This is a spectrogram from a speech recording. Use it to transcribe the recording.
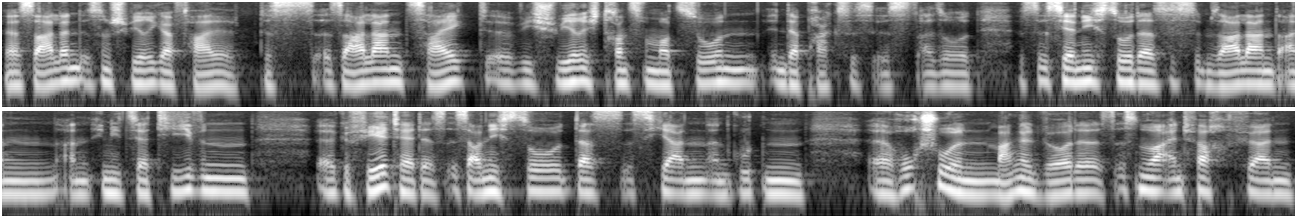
Das Saarland ist ein schwieriger Fall. Das Saarland zeigt, äh, wie schwierig Transformation in der Praxis ist. Also es ist ja nicht so, dass es im Saarland an, an Initiativen äh, gefehlt hätte. Es ist auch nicht so, dass es hier an, an guten äh, Hochschulen mangeln würde. Es ist nur einfach für ein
